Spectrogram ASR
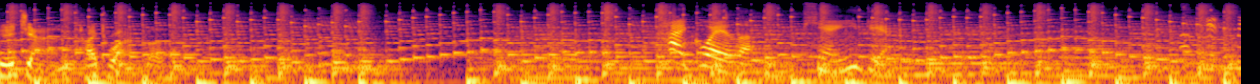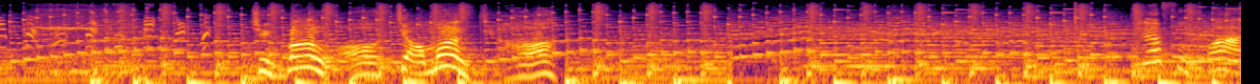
别剪，太短了。太贵了，便宜点。请帮我叫慢点啊！这幅画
